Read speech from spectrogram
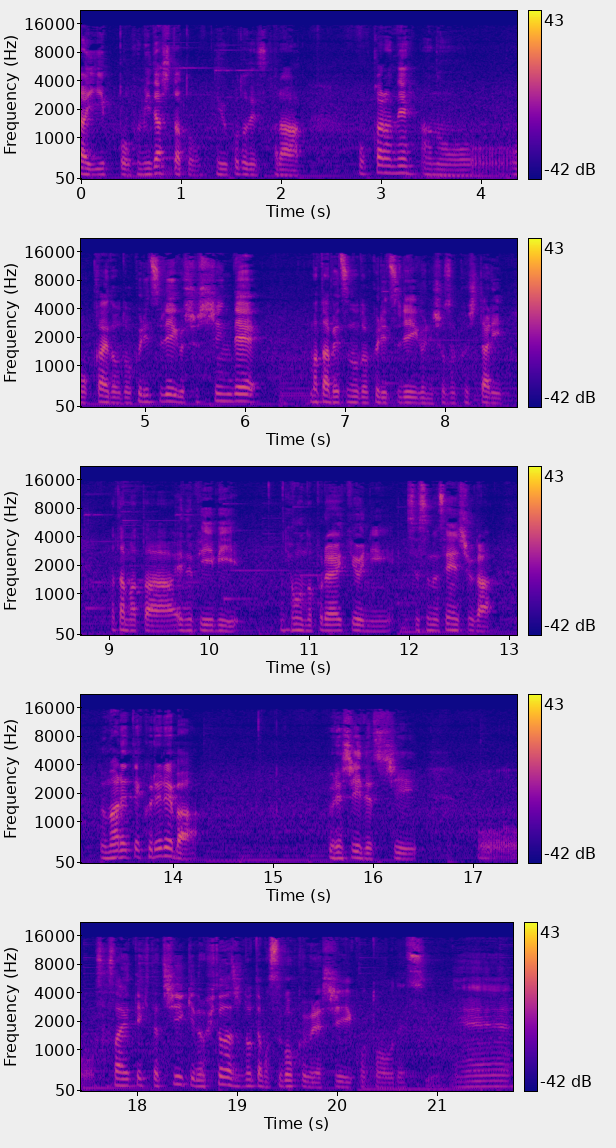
第一歩を踏み出したということですからここからねあの北海道独立リーグ出身でまた別の独立リーグに所属したりまたまた NPB 日本のプロ野球に進む選手が生まれてくれれば嬉しいですし支えてきた地域の人たちにとってもすごく嬉しいことですよね。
